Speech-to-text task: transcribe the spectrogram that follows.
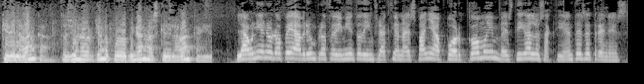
que de la banca. Entonces yo no, yo no puedo opinar más que de la banca. Y la Unión Europea abre un procedimiento de infracción a España por cómo investigan los accidentes de trenes.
